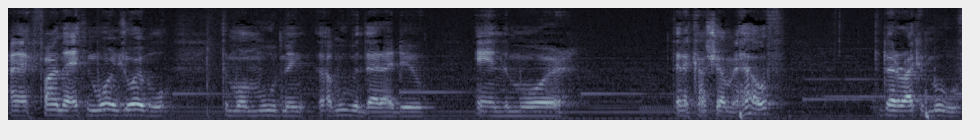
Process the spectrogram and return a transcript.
and I find that it's more enjoyable the more movement uh, movement that I do, and the more that I concentrate on my health, the better I can move.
